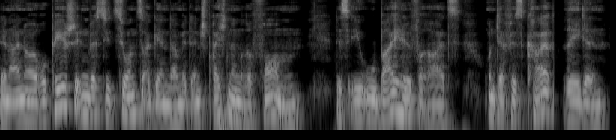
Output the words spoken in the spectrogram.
Denn eine europäische Investitionsagenda mit entsprechenden Reformen des EU-Beihilferats und der Fiskalregeln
